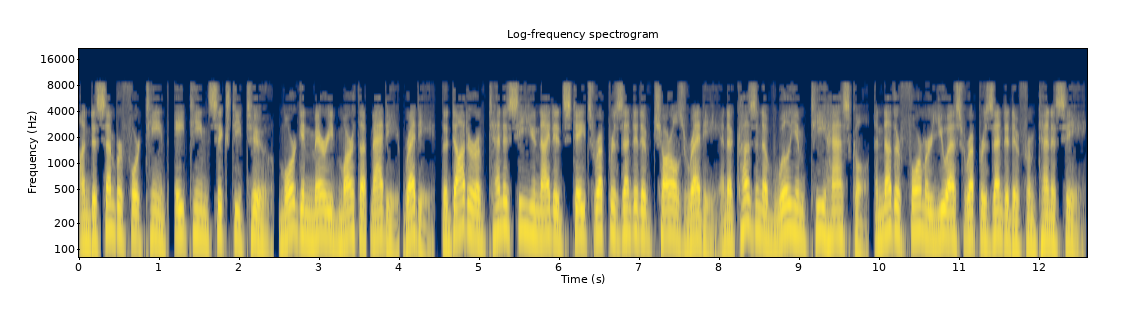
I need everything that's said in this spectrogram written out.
On December 14, 1862, Morgan married Martha Mattie Ready, the daughter of Tennessee United States Representative Charles Ready and a cousin of William T. Haskell, another former U.S. representative from Tennessee.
